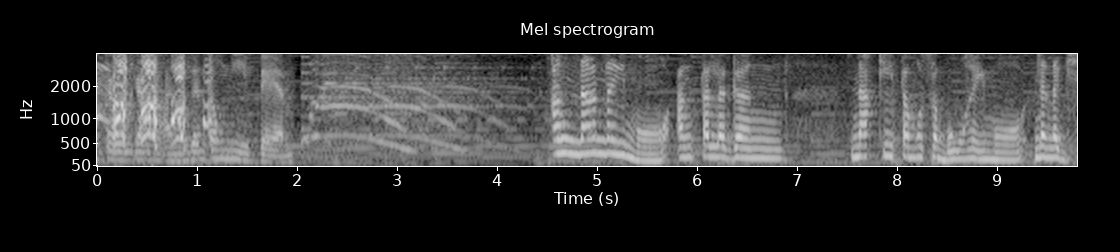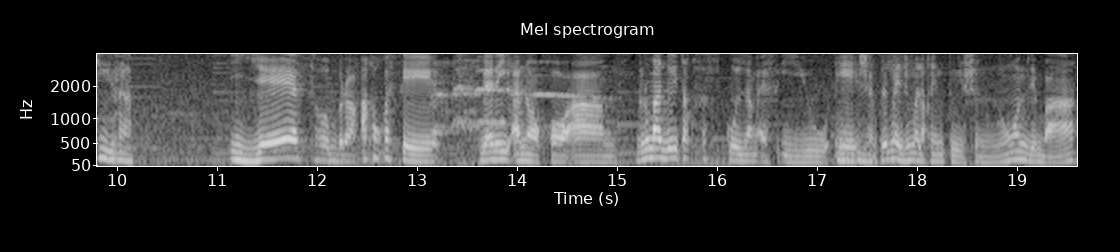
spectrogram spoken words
nagkaroon ka ng ano, ganitong ngipin. Ang nanay mo ang talagang nakita mo sa buhay mo na naghirap. Yes, sobra. Ako kasi, very ano ko, um, graduate ako sa school ng FEU. Eh, syempre, medyo malaki yung tuition noon, di ba?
